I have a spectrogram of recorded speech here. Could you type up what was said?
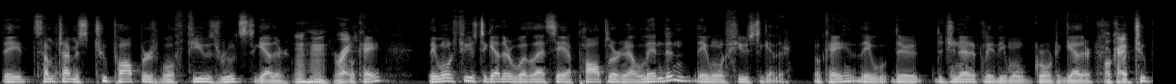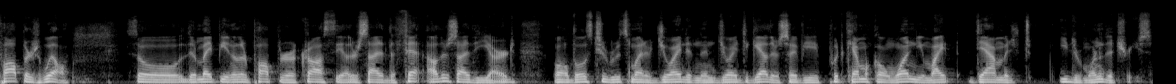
They sometimes two poplars will fuse roots together. Mm-hmm, right. Okay. They won't fuse together with, let's say, a poplar and a linden. They won't fuse together. Okay. They, they're, they genetically, they won't grow together. Okay. But two poplars will. So there might be another poplar across the other side of the fe- other side of the yard. Well, those two roots might have joined and then joined together. So if you put chemical on one, you might damage either one of the trees.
